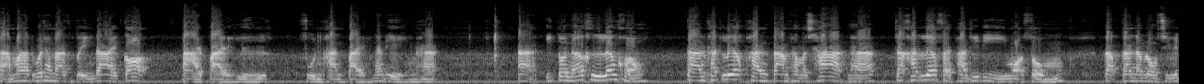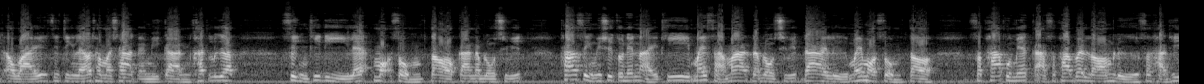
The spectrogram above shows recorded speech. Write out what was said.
สามารถพัฒนาตัวเองได้ก็ตายไปหรือสูญพันธุ์ไปนั่นเองนะฮะอะอีกตัวหนึงก็คือเรื่องของการคัดเลือกพันธุ์ตามธรรมชาตินะฮะจะคัดเลือกสายพันธุ์ที่ดีเหมาะสมกับการดำรงชีวิตเอาไว้ จริงๆ แล้วธรรมชาติเนี่ยมีการคัดเลือกสิ่งที่ดีและเหมาะสมต่อการดำรงชีวิต ถ้าสิ่งมีชีวิตตัวนี้ไหนที่ไม่สามารถดำรงชีวิตได้ หรือไม่เหมาะสมต่อ สภาพภูมิอากาศสภาพแวดล้อมหรือสถานที่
